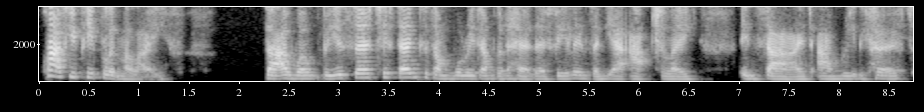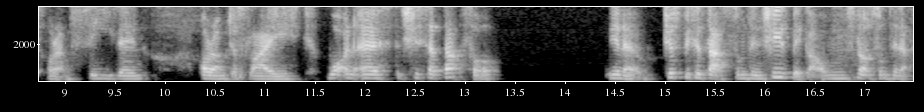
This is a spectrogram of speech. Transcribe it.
quite a few people in my life that I won't be assertive then because I'm worried I'm going to hurt their feelings. And yet, actually, inside, I'm really hurt or I'm seething or I'm just like, what on earth she said that for? You know, just because that's something she's big on, it's not something. That,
